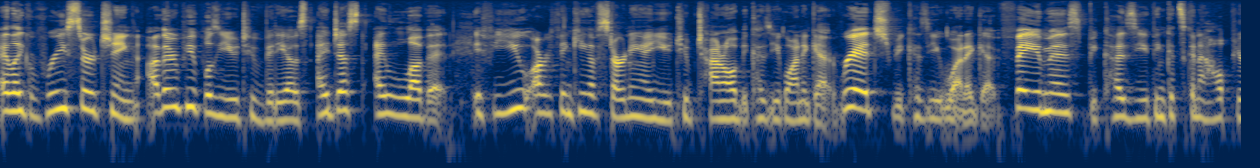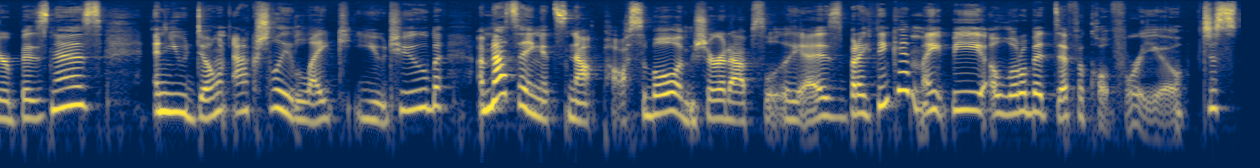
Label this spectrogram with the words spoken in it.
I like researching other people's YouTube videos. I just, I love it. If you are thinking of starting a YouTube channel because you want to get rich, because you want to get famous, because you think it's going to help your business, and you don't actually like YouTube, I'm not saying it's not possible. I'm sure it absolutely is, but I think it might be a little bit difficult for you. Just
